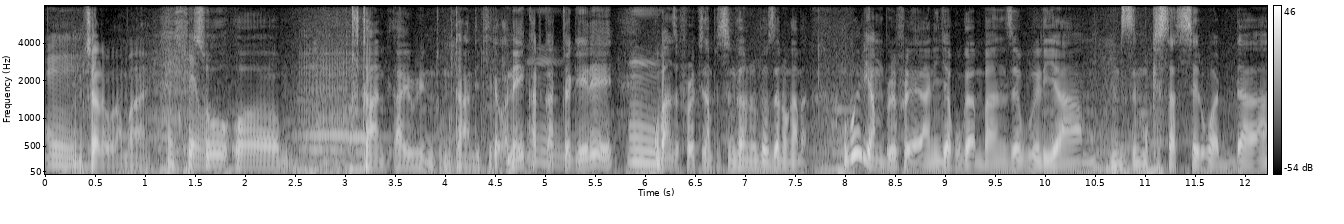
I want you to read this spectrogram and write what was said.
Eh, omukyala wamaanyi so um, irene tumutandikira naye kati katutegere kubanze for example singa noza nogamba william briefly aninja kugamba nze william mukisa serwadda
